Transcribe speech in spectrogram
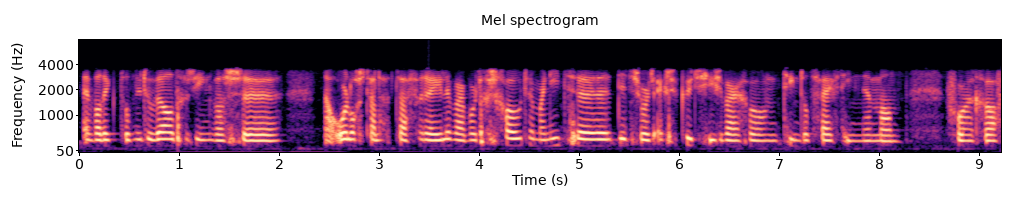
En wat ik tot nu toe wel had gezien was nou, oorlogstaferelen waar wordt geschoten, maar niet dit soort executies waar gewoon 10 tot 15 man voor een graf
